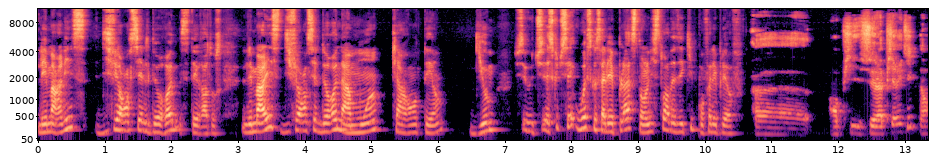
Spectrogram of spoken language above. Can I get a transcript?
les Marlins, différentiel de run, c'était gratos. Les Marlins, différentiel de run à moins 41. Guillaume, est-ce que tu sais où est-ce que ça les place dans l'histoire des équipes qui ont fait les playoffs? Euh, c'est la pire équipe, non?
